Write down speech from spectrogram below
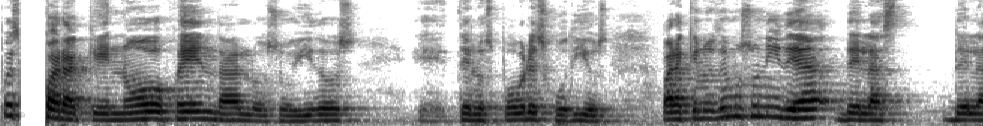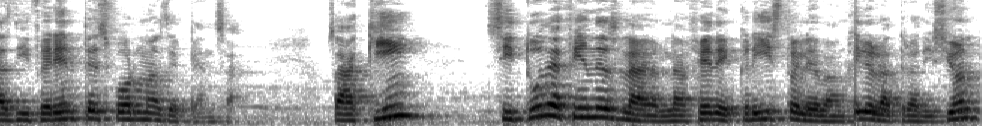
pues para que no ofenda los oídos eh, de los pobres judíos, para que nos demos una idea de las, de las diferentes formas de pensar. O sea, aquí, si tú defiendes la, la fe de Cristo, el Evangelio, la tradición,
